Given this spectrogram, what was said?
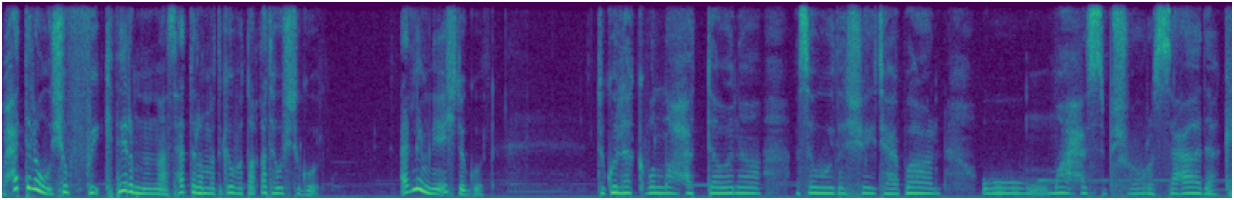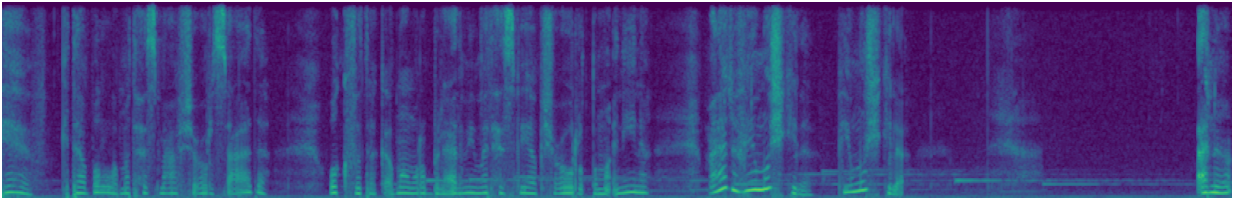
وحتى لو شوف في كثير من الناس حتى لما تقوي طاقتها وش تقول؟ علمني إيش تقول؟ تقول لك والله حتى وأنا أسوي ذا الشيء تعبان وما أحس بشعور السعادة. كيف؟ كتاب الله ما تحس معاه بشعور السعادة؟ وقفتك أمام رب العالمين ما تحس فيها بشعور الطمأنينة؟ معناته في مشكلة في مشكلة. أنا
